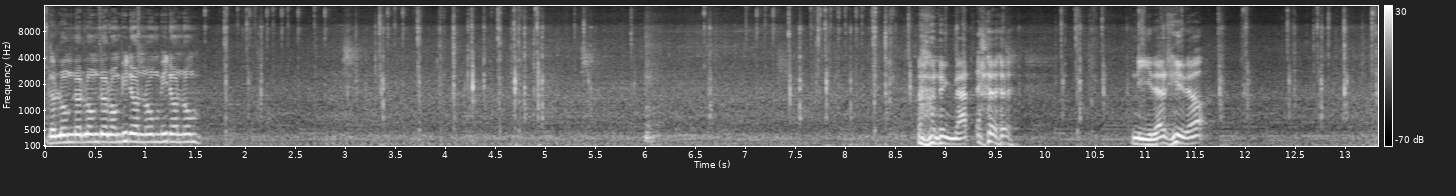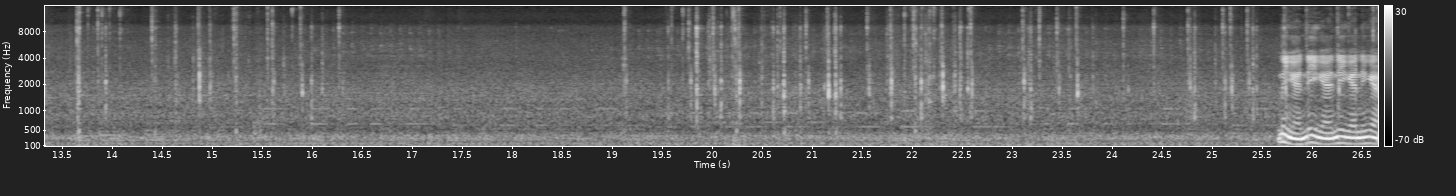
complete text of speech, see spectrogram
โดนลุมโดนลุมโดนลุมพี่โดนลุมพี่โดนลุม หนึ่งนัด หนีแล้วทีแล้ว นี่ไง นี่ไง นี่ไง นี่ไง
